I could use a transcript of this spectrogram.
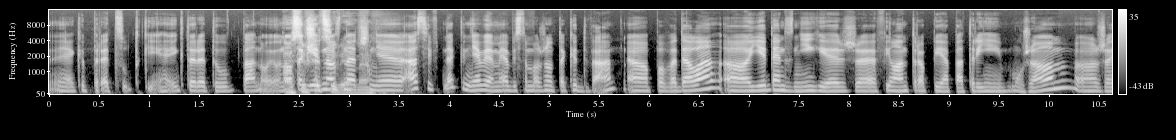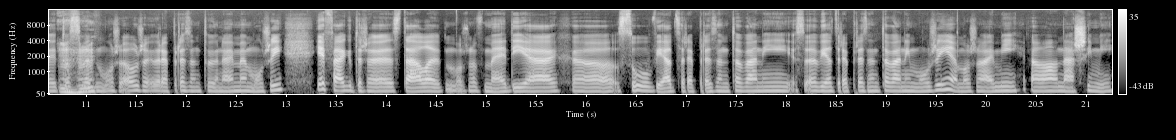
nejaké predsudky, hej, ktoré tu panujú. No asi tak jednoznačne, vieme. asi, tak neviem, ja by som možno také dva uh, povedala. Uh, jeden z nich je, že filantropia patrí mužom, uh, že je to uh-huh. svet mužov, že ju reprezentujú najmä muži. Je fakt, že stále možno v médiách uh, sú viac reprezentovaní, viac reprezentovaní muži a možno aj my uh, našimi,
